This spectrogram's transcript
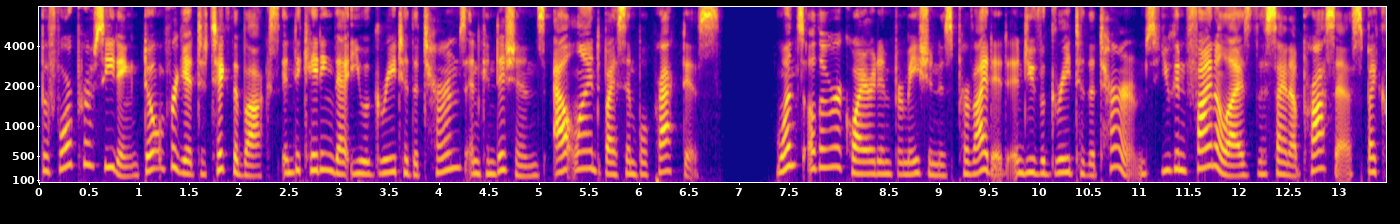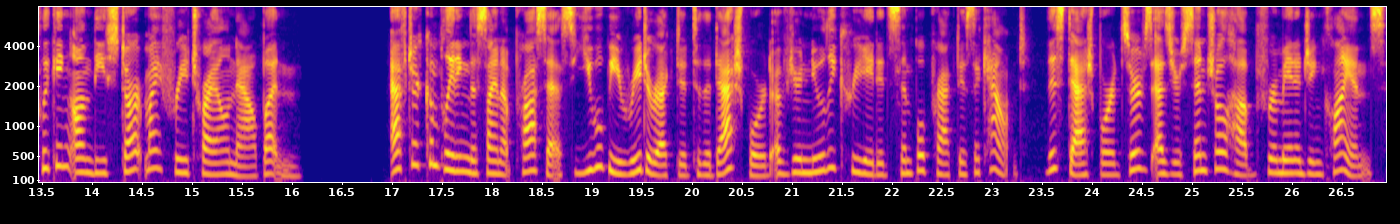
Before proceeding, don't forget to tick the box indicating that you agree to the terms and conditions outlined by Simple Practice. Once all the required information is provided and you've agreed to the terms, you can finalize the sign-up process by clicking on the Start My Free Trial Now button. After completing the sign-up process, you will be redirected to the dashboard of your newly created Simple Practice account. This dashboard serves as your central hub for managing clients,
